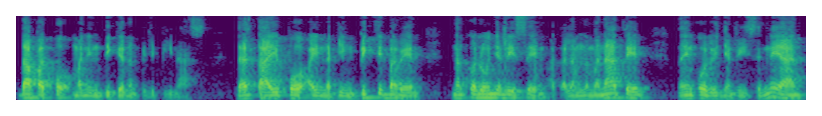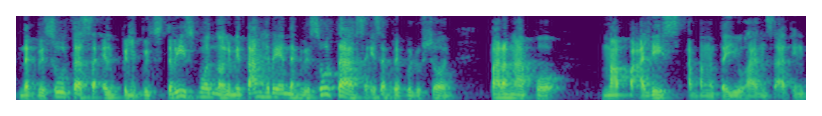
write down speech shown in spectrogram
dapat po manindigan ng Pilipinas. Dahil tayo po ay naging biktima rin ng colonialism at alam naman natin na yung colonialism na yan, nagresulta sa el filibusterismo, no limitangere, nagresulta sa isang revolusyon para nga po mapaalis ang mga dayuhan sa ating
